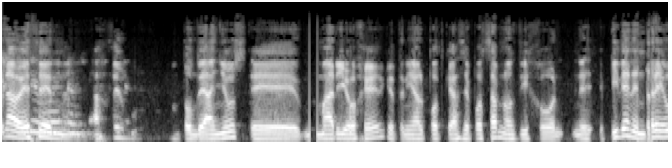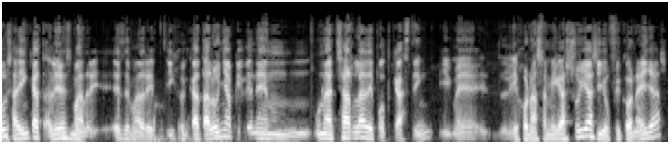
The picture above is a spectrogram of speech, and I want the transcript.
Una vez, en, hace un montón de años, eh, Mario G, que tenía el podcast de Podstar, nos dijo, "Ne- piden en Reus, ahí en Cataluña, es, Madrid, es de Madrid, dijo, en Cataluña piden en una charla de podcasting. Y me le dijo unas amigas suyas y yo fui con ellas.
